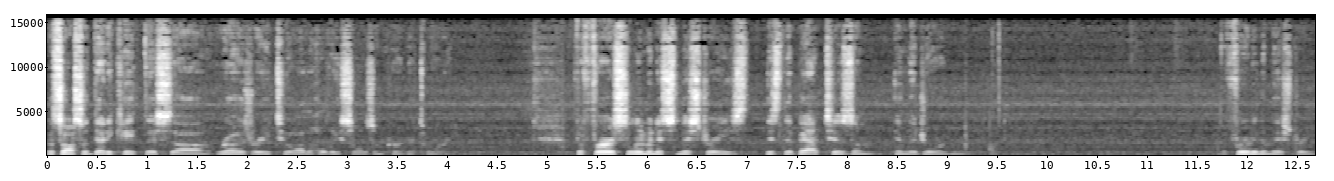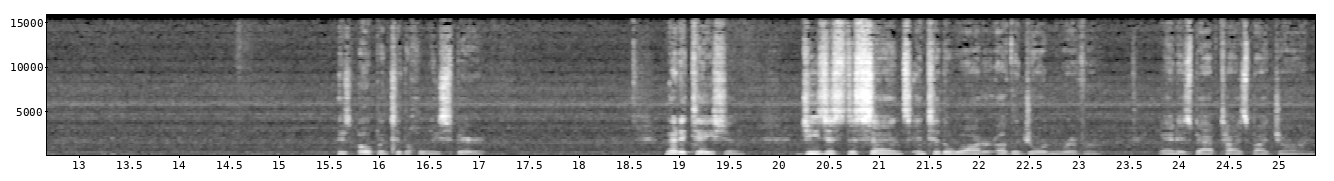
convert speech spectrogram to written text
Let's also dedicate this uh, rosary to all the holy souls in purgatory. The first luminous mystery is, is the baptism in the Jordan. The fruit of the mystery is open to the Holy Spirit. Meditation Jesus descends into the water of the Jordan River and is baptized by John.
